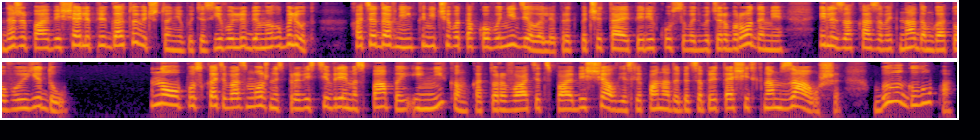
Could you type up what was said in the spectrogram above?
Даже пообещали приготовить что-нибудь из его любимых блюд, хотя давненько ничего такого не делали, предпочитая перекусывать бутербродами или заказывать на дом готовую еду. Но упускать возможность провести время с папой и Ником, которого отец пообещал, если понадобится притащить к нам за уши, было глупо.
